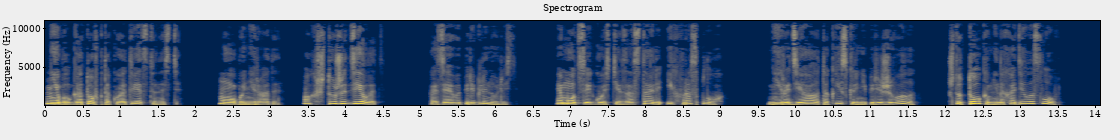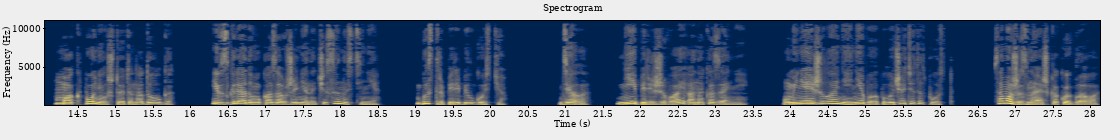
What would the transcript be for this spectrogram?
не был готов к такой ответственности. Мы оба не рады. Ах, что же делать? Хозяева переглянулись. Эмоции гостя застали их врасплох. Нира Диала так искренне переживала, что толком не находила слов. Мак понял, что это надолго, и взглядом указав жене на часы на стене, быстро перебил гостью. «Диала, не переживай о наказании. У меня и желания не было получать этот пост. Сама же знаешь, какой глава.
